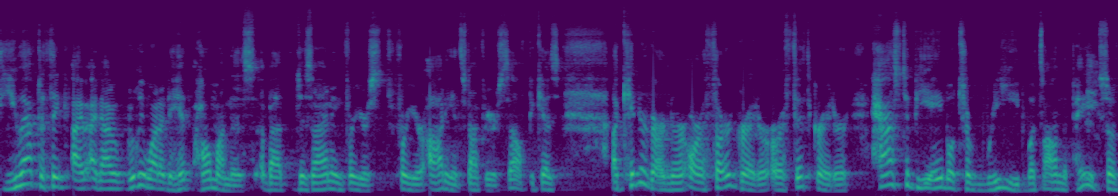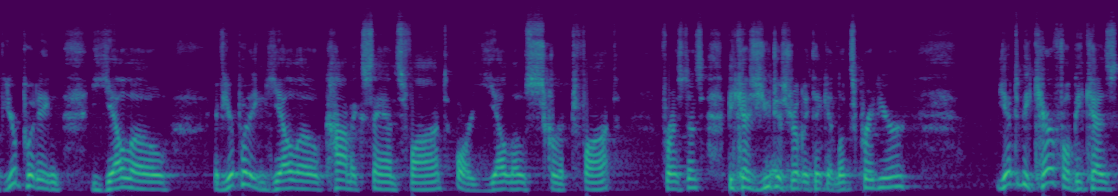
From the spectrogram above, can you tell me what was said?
you have to think. I, and I really wanted to hit home on this about designing for your for your audience, not for yourself, because a kindergartner or a third grader or a fifth grader has to be able to read what's on the page. So if you're putting yellow if you're putting yellow Comic Sans font or yellow script font for instance, because you just really think it looks prettier, you have to be careful because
